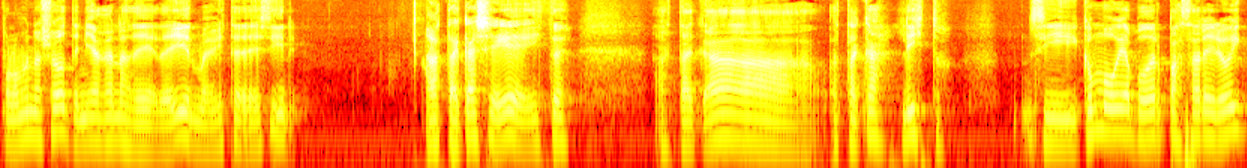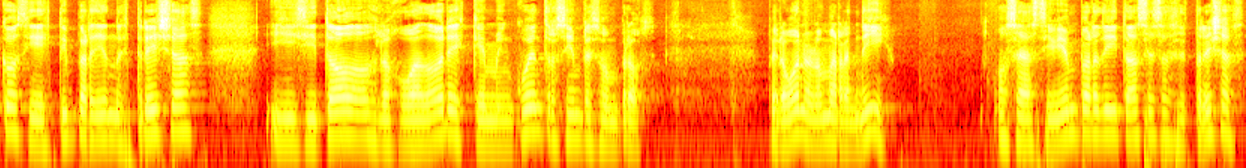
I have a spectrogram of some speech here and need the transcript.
por lo menos yo tenía ganas de, de irme, ¿viste? De decir, hasta acá llegué, ¿viste? Hasta acá, hasta acá, listo si cómo voy a poder pasar heroico si estoy perdiendo estrellas y si todos los jugadores que me encuentro siempre son pros. Pero bueno, no me rendí. O sea, si bien perdí todas esas estrellas,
